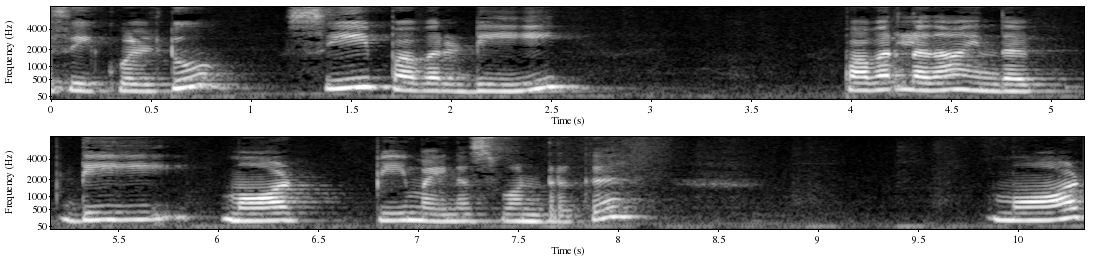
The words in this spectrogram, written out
is equal to C power D பவரில் தான் இந்த டி மாட் p minus 1 இருக்கு mod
